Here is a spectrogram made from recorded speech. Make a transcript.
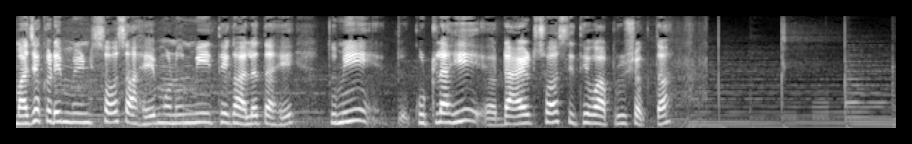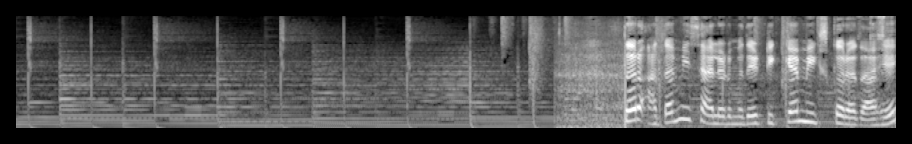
माझ्याकडे मिंट सॉस आहे म्हणून मी इथे घालत आहे. तुम्ही कुठलाही डाएट सॉस इथे वापरू शकता. तर आता मी सॅलडमध्ये टिक्क्या मिक्स करत आहे.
